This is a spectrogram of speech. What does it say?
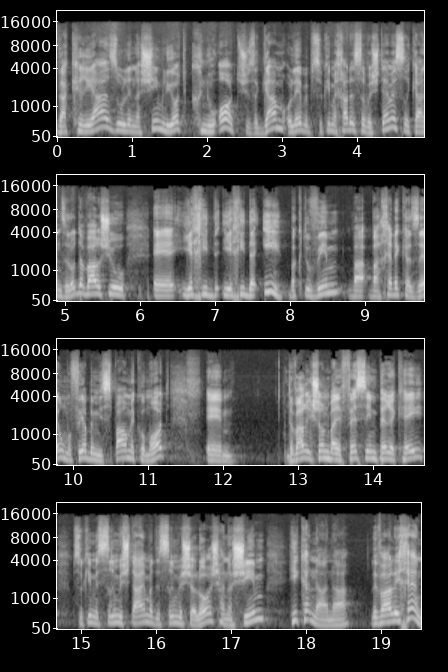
והקריאה הזו לנשים להיות כנועות, שזה גם עולה בפסוקים 11 ו-12 כאן, זה לא דבר שהוא אה, יחיד, יחידאי בכתובים בחלק הזה, הוא מופיע במספר מקומות. אה, דבר ראשון באפסים, פרק ה', פסוקים 22 עד 23, הנשים היכנענה לבעליכן,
